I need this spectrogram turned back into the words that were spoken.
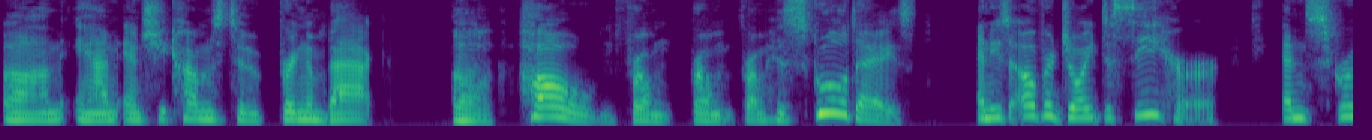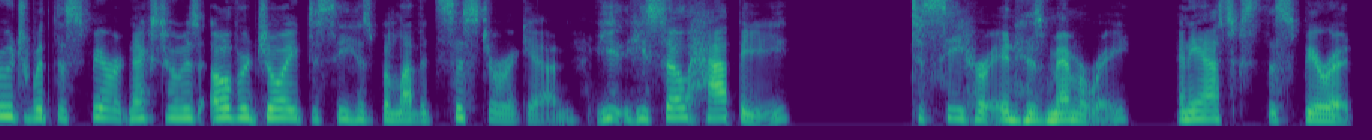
Um, and and she comes to bring him back uh, home from from from his school days. And he's overjoyed to see her. And Scrooge, with the spirit next to him, is overjoyed to see his beloved sister again. He, he's so happy to see her in his memory and he asks the spirit,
